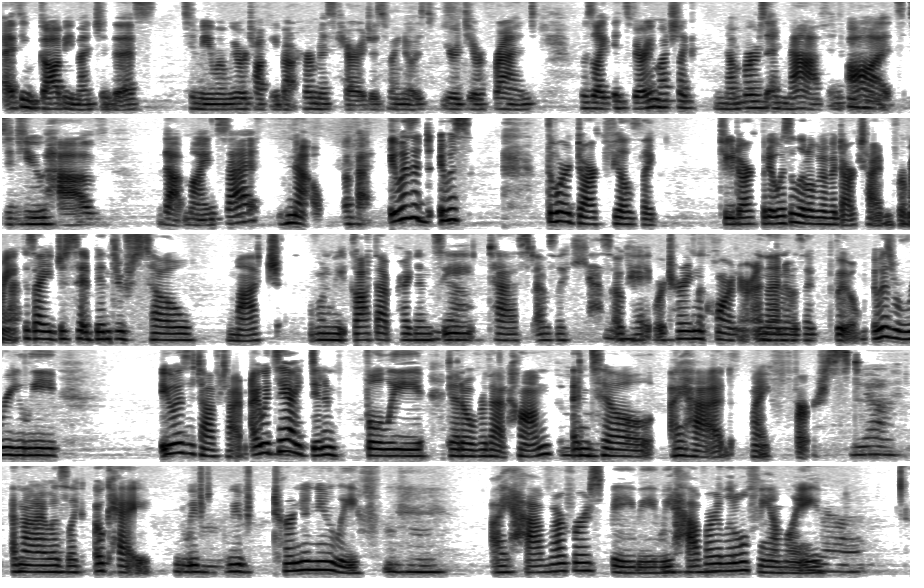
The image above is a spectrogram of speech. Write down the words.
I think Gabi mentioned this to me when we were talking about her miscarriages, who I know is your dear friend, was like, it's very much like numbers and math and Mhm. odds. Did you have that mindset? no. Okay. It was a. It was the word dark feels like too dark, but it was a little bit of a dark time for me Okay. because I just had been through so much. When we got that pregnancy Yeah. test, I was like, yes, Mhm. okay, we're turning the corner. And then it was like, boom. It was really, it was a tough time. I would say I didn't fully get over that hump Mhm. until I had my first. Yeah. And then I was like, okay, we've Mhm. we've turned a new leaf. Mm-hmm. I have our first baby. We have our little family Yeah.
